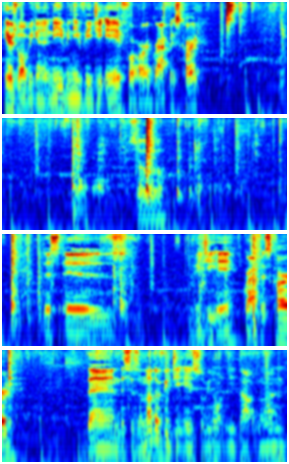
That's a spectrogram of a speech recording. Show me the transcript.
here's what we're gonna need. We need VGA for our graphics card. So this is VGA graphics card. Then this is another VGA, so we don't need that one.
